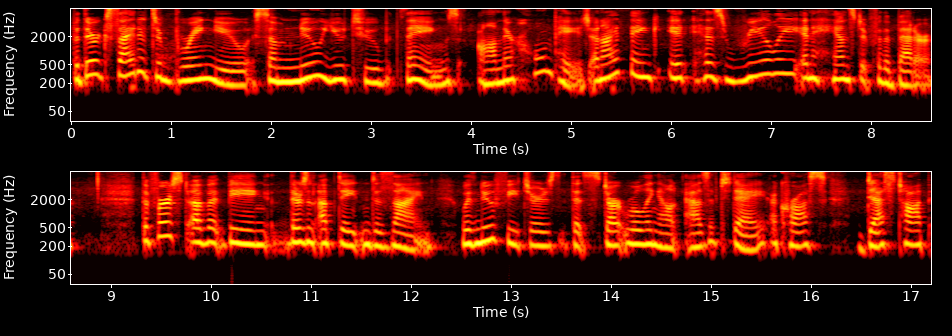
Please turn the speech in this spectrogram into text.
But they're excited to bring you some new YouTube things on their homepage. And I think it has really enhanced it for the better. The first of it being there's an update in design with new features that start rolling out as of today across desktop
